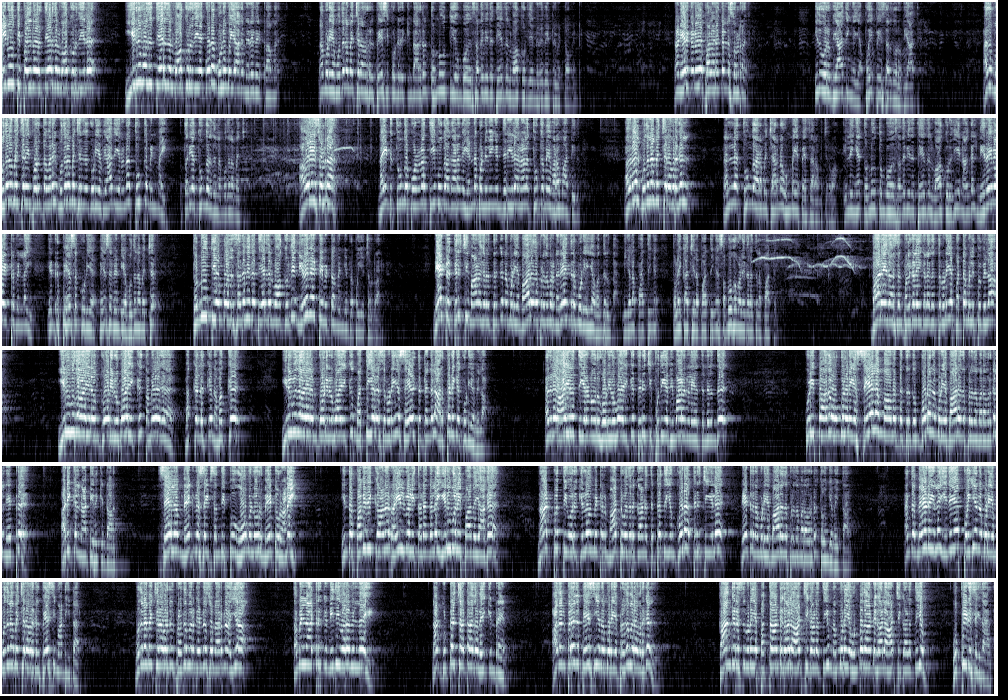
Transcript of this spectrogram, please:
ஐநூத்தி பதினோரு தேர்தல் வாக்குறுதியில இருபது தேர்தல் வாக்குறுதியை கூட முழுமையாக நிறைவேற்றாம நம்முடைய முதலமைச்சர் அவர்கள் பேசிக் கொண்டிருக்கின்றார்கள். தொண்ணூத்தி ஒன்பது சதவீத தேர்தல் வாக்குறுதியை நிறைவேற்றி விட்டோம் என்று. நான் ஏற்கனவே பல இடங்கள்ல சொல்றேன் இது ஒரு வியாதிங்க ஐயா. பொய் பேசுறது ஒரு வியாதி. அது முதலமைச்சரை பொறுத்தவரை முதலமைச்சர் இருக்கக்கூடிய வியாதி என்னன்னா தூக்கமின்மை. சரியா தூங்குறது இல்லை முதலமைச்சர். அவரே சொல்றார் நைட்டு தூங்க போனா திமுக காரங்க என்ன பண்ணுவீங்கன்னு தெரியல அதனால தூக்கமே வரமாட்டேது. அதனால் முதலமைச்சர் அவர்கள் நல்லா தூங்க ஆரம்பிச்சாருன்னா உண்மையை பேச ஆரம்பிச்சிருவான். இல்லைங்க தொண்ணூத்தி சதவீத தேர்தல் வாக்குறுதியை நாங்கள் நிறைவேற்றவில்லை என்று பேசக்கூடிய பேச வேண்டிய முதலமைச்சர் தொண்ணூத்தி ஒன்பது சதவீத தேர்தல் வாக்குறுதியை நிறைவேற்றி விட்டோம் என்கின்ற பொய்யை சொல்றார். நேற்று திருச்சி மாநகரத்திற்கு நம்முடைய பாரத பிரதமர் நரேந்திர மோடி ஐயா வந்திருந்தார். நீங்க எல்லாம் பாத்தீங்க தொலைக்காட்சியில பாத்தீங்க சமூக வலைதளத்துல பாத்தீங்க பாரதிதாசன் பல்கலைக்கழகத்தினுடைய பட்டமளிப்பு விழா. இருபதாயிரம் கோடி ரூபாய்க்கு தமிழக மக்களுக்கு நமக்கு இருபதாயிரம் கோடி ரூபாய்க்கு மத்திய அரசினுடைய செயல் திட்டங்களை அர்ப்பணிக்கக்கூடிய விழா. அதில் ஆயிரத்தி இருநூறு கோடி ரூபாய்க்கு திருச்சி புதிய விமான நிலையத்திலிருந்து குறிப்பாக உங்களுடைய சேலம் மாவட்டத்திற்கும் கூட நம்முடைய பாரத பிரதமர் அவர்கள் நேற்று அடிக்கல் நாட்டியிருக்கின்றார்கள். சேலம் மேக்னசைட் சந்திப்பு ஓமலூர் மேட்டூர் அணை இந்த பகுதிக்கான ரயில் வழி தடங்களை இருவழி பாதையாக நாற்பத்தி ஒரு கிலோமீட்டர் மாற்றுவதற்கான திட்டத்தையும் கூட திருச்சியிலே நேற்று நம்முடைய பாரத பிரதமர் அவர்கள் துவங்கி வைத்தார். அந்த மேடையில் இதே பொய்ய நம்முடைய முதலமைச்சர் அவர்கள் பேசி மாட்டிக்கிட்டார். முதலமைச்சர் அவர்கள் பிரதமர் என்ன சொன்னார்னா ஐயா தமிழ்நாட்டிற்கு நிதி வரவில்லை. நான் குற்றச்சாட்டாக வைக்கின்றேன். அதன் பிறகு பேசிய நம்முடைய பிரதமர் அவர்கள் காங்கிரசினுடைய பத்தாண்டு கால ஆட்சி காலத்தையும் நம்முடைய ஒன்பது ஆண்டு கால ஆட்சி காலத்தையும் ஒப்பீடு செய்தார்.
